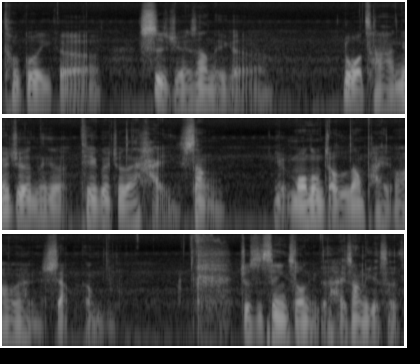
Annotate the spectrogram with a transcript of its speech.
透过一个视觉上的一个落差，你会觉得那个铁轨就在海上，有某种角度上拍的话会很像这样子。就是《身影少女》的海上列车站，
